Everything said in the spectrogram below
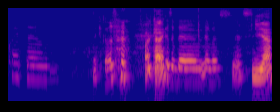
Quite um, difficult Okay. because of the nervousness. Yeah.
